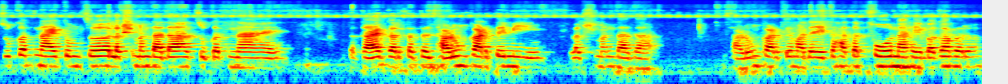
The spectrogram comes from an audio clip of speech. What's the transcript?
चुकत नाही तुमचं लक्ष्मण दादा चुकत नाही. तर काय करतात तर झाडून काढते मी लक्ष्मण दादा. झाडून काढते माझ्या एका हातात फोन आहे बघा बरं.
